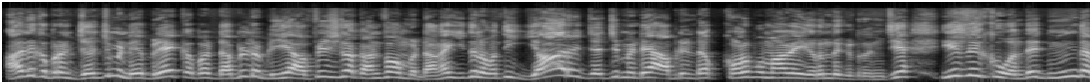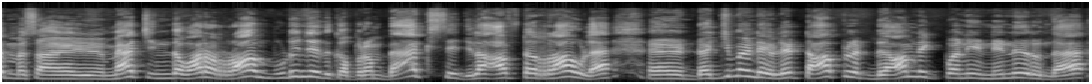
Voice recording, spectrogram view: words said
அதுக்கப்புறம் ஜட்மெண்ட்டே பிரேக் அப்புறம் டபுள் டபிள்யூ அஃபிஷியலாக கன்ஃபார்ம் பண்ணிட்டாங்க. இதில் வந்து யார் ஜட்மெண்ட்டே அப்படின்ற குழப்பமாகவே இருந்துகிட்டு இருந்துச்சு. இதுக்கு வந்து இந்த மேட்ச் இந்த வாரம் ரா முடிஞ்சதுக்கப்புறம் பேக் ஸ்டேஜில் ஆஃப்டர் ராவில் ஜட்மெண்ட் டேவில் டாப்பில் டாமினிக் பண்ணி நின்று இருந்த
